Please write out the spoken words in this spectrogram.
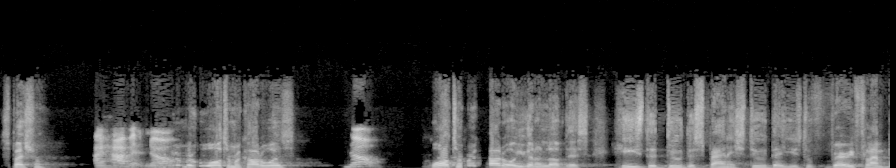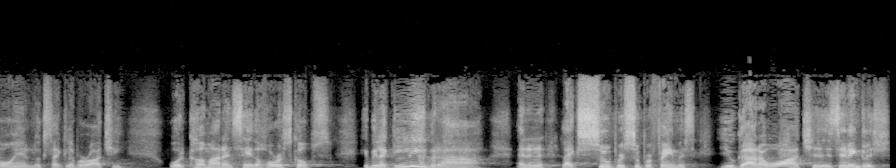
special? I haven't. No. Remember who Walter Mercado was? No. Walter Mercado, you're gonna love this. He's the dude, the Spanish dude that used to very flamboyant, looks like Liberace, would come out and say the horoscopes. He'd be like Libra, and then like super, super famous. You gotta watch. It's in English,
